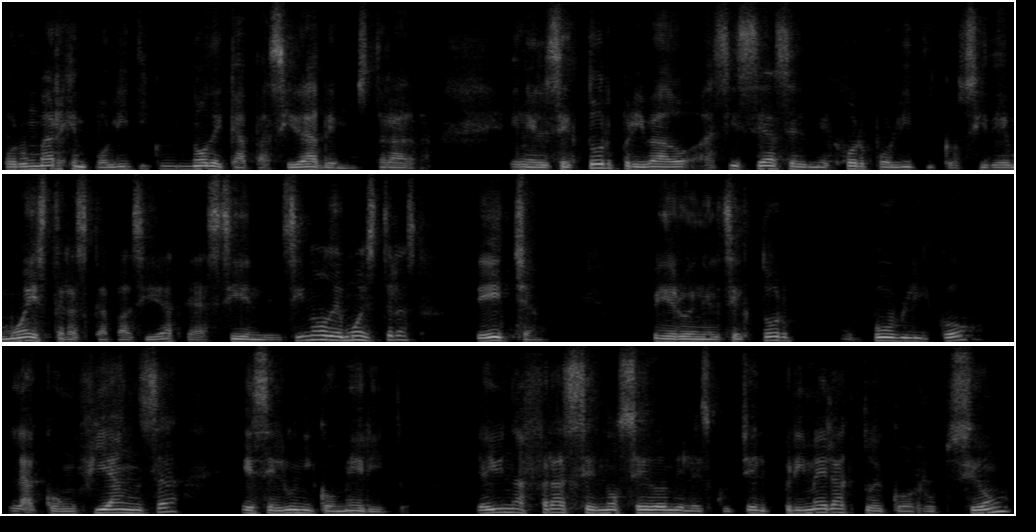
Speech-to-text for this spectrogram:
por un margen político y no de capacidad demostrada. En el sector privado, así se hace el mejor político. Si demuestras capacidad, te ascienden. Si no demuestras, te echan. Pero en el sector público, la confianza es el único mérito. Y hay una frase, no sé dónde la escuché, el primer acto de corrupción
